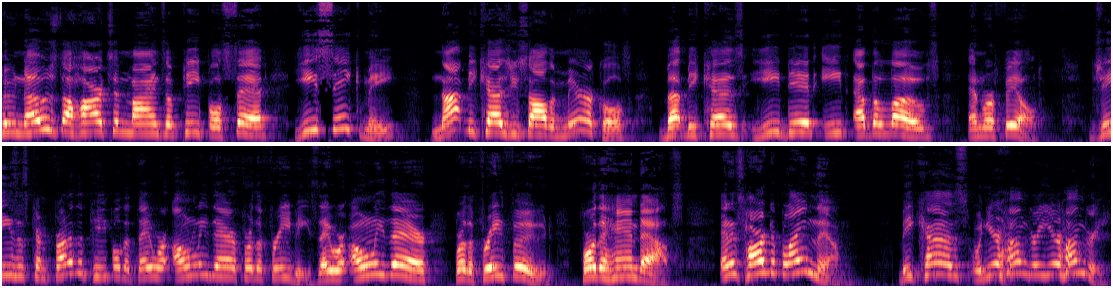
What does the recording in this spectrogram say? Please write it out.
who knows the hearts and minds of people, said, Ye seek me, not because you saw the miracles, but because ye did eat of the loaves and were filled. Jesus confronted the people that they were only there for the freebies. They were only there for the free food, for the handouts. And it's hard to blame them because when you're hungry, you're hungry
